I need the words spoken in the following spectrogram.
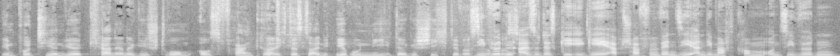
importieren wir Kernenergiestrom aus Frankreich. Das ist eine Ironie der Geschichte, was Sie da würden passiert. also das GEG abschaffen, wenn Sie an die Macht kommen und Sie würden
